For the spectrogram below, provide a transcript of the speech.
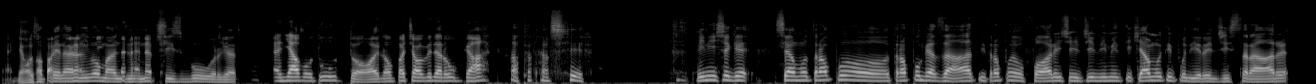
Andiamo Appena arrivo mangio un cheeseburger. Andiamo tutto e non facciamo vedere un cazzo. sì. Finisce che siamo troppo, troppo gasati, troppo euforici, ci dimentichiamo tipo di registrare.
